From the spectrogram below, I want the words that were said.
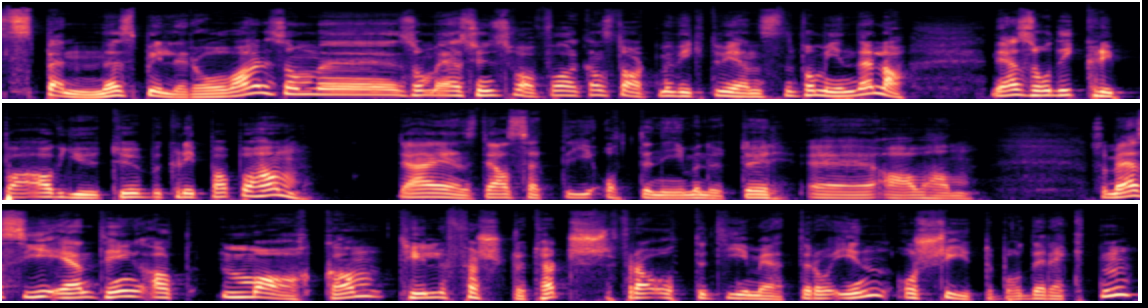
spennende spillere, Håvard, som, eh, som jeg syns i hvert fall kan starte med Victor Jensen for min del. da. Når jeg så de klippa av YouTube-klippa på han, det er det eneste jeg har sett i åtte-ni minutter eh, av han. Så må jeg si én ting, at maken til første touch fra åtte-ti meter og inn, og skyte på direkten,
